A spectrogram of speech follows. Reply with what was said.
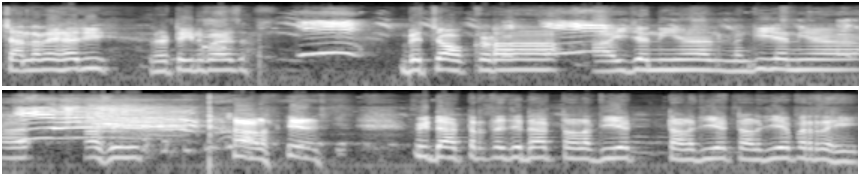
ਚੱਲ ਰਿਹਾ ਜੀ, ਰੁਟੀਨ ਵਾਈਜ਼। ਵਿੱਚ ਔਕੜਾਂ ਆਈ ਜਾਂਦੀਆਂ, ਲੰਘੀ ਜਾਂਦੀਆਂ ਅਸੀਂ ਟਾਲਦੇ ਆ ਜੀ। ਵੀ ਡਾਕਟਰ ਤੇ ਜਿੱਦਾਂ ਟਲ ਜੀਏ ਟਲ ਜੀਏ ਟਲ ਜੀਏ ਪਰ ਰਹੀ।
